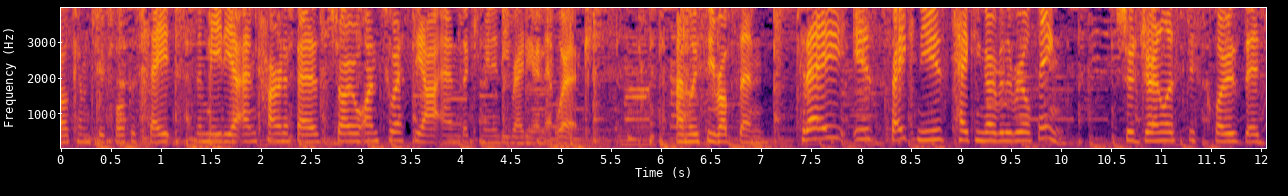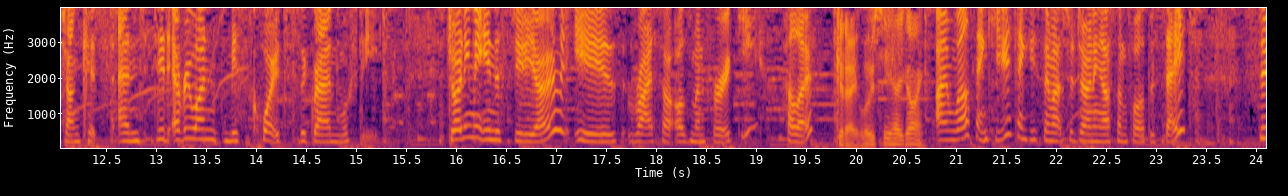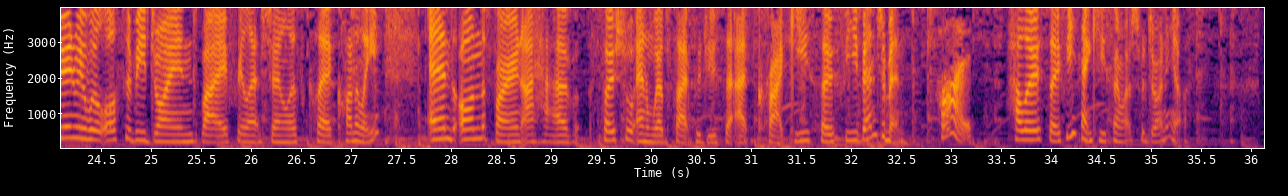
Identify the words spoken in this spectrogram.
welcome to Fourth Estate, the media and current affairs show on 2SER and the Community Radio Network. I'm Lucy Robson. Today is fake news taking over the real thing. Should journalists disclose their junkets? And did everyone misquote the Grand Mufti? Joining me in the studio is writer Osman Faruqi. Hello. G'day, Lucy. How are you going? I'm well, thank you. Thank you so much for joining us on Fourth Estate. Soon we will also be joined by freelance journalist Claire Connolly. And on the phone, I have social and website producer at Crikey, Sophie Benjamin. Hi. Hello, Sophie. Thank you so much for joining us.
